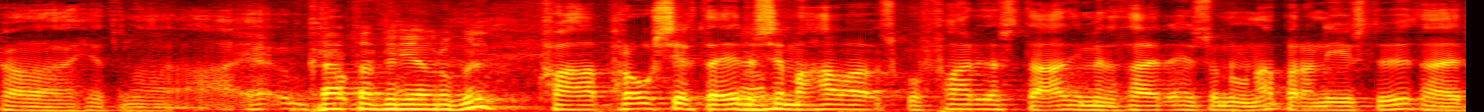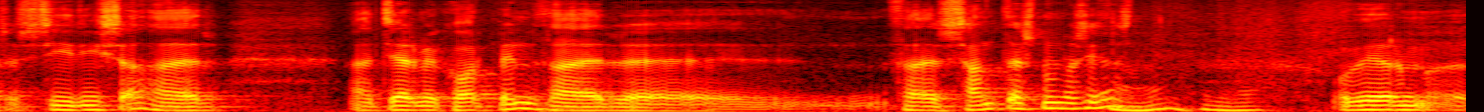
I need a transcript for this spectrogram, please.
hvaða hérna, eh, kratarnir í Evrópu. hvaða prósjekt það eru sem að hafa sko farið af stað, ég meina það er eins og núna bara nýjustu, það er Syriza, það er uh, Jeremy Corbyn, það er, uh, það er Sanders núna síðast. Og við erum uh,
